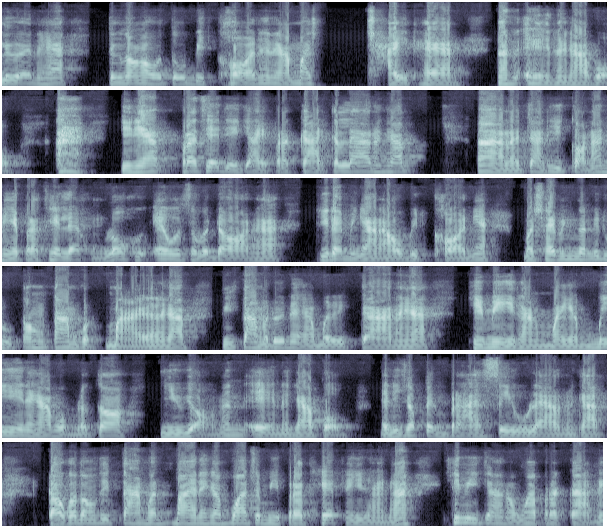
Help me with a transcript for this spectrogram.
เรื่อยๆนะฮะจึงต้องเอาตัวบิตคอยน์นยนะครับมาใช้แทนนั่นเองนะครับผมอะทีเนี้ยประเทศใหญ่ ๆ ประกาศกันแล้วนะครับ อ่าหลังจากที่ก่อนหน้านี้ประเทศแรกของโลกคือเอลซัลวาดอร์นะฮะที่ได้มีการเอาบิตคอยเนี่ยมาใช้เป็นเงินที่ถูกต้องตามกฎหมายแล้วนะครับนี่ตามมาด้วยในอเมริกานะฮะที่มีทางไมอามี่นะครับผมแล้วก็นิวยอร์กนั่นเองนะครับผมและนี่ก็เป็นบราซิลแล้วนะครับเราก็ต้องติดตามกันไปนะครับว่าจะมีประเทศไหนๆนะ ที่มีการออกมาประกาศใน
